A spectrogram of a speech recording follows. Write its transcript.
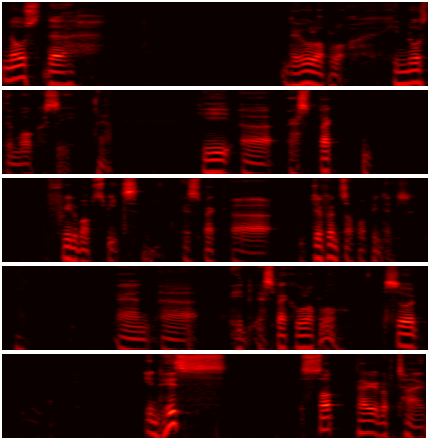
knows the the rule of law. He knows democracy. Yeah. He uh, respect freedom of speech, respect uh, difference of opinions, and uh, he respect rule of law. So, in his short period of time,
